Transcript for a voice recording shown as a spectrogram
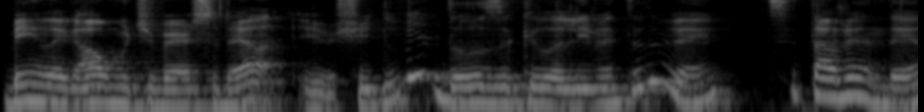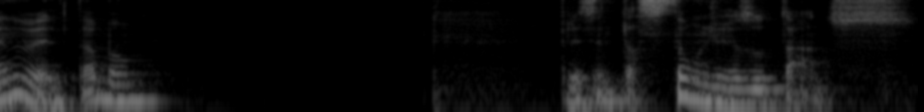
Bem legal o multiverso dela. Eu achei duvidoso aquilo ali, mas tudo bem. Se tá vendendo, velho, tá bom. Apresentação de resultados.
